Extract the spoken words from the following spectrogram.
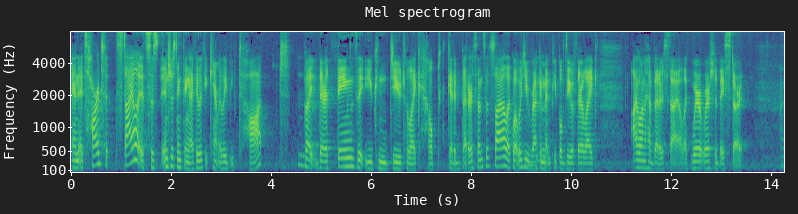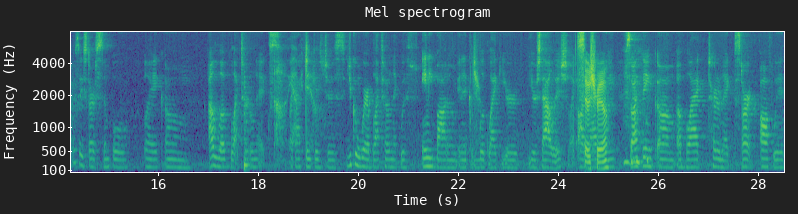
And it's hard to style. It's this interesting thing. I feel like it can't really be taught, but there are things that you can do to like help get a better sense of style. Like, what would you recommend people do if they're like, I want to have better style? Like, where where should they start? I would say start simple. Like, um, I love black turtlenecks. like, yeah, I me think too. it's just you can wear a black turtleneck with any bottom, and it could look like you're you're stylish. Like So true. So I think um, a black turtleneck to start off with.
